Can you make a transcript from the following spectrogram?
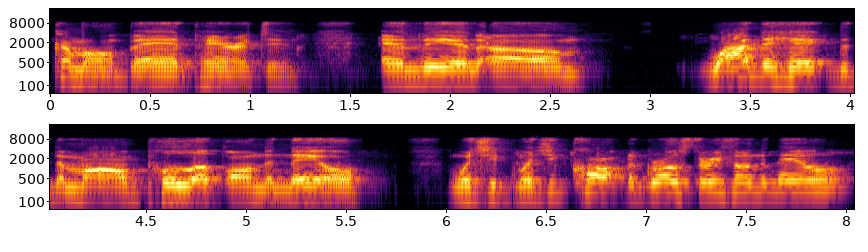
Come on, bad parenting. And then um, why the heck did the mom pull up on the nail when she when she caught the groceries on the nail?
